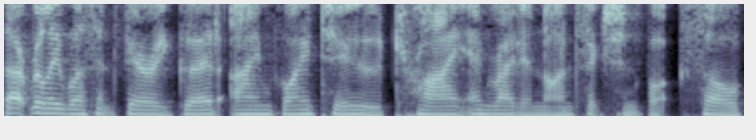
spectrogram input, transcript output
that really wasn't very good. I'm going to try and write a nonfiction book. So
